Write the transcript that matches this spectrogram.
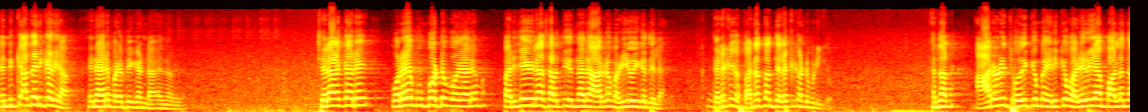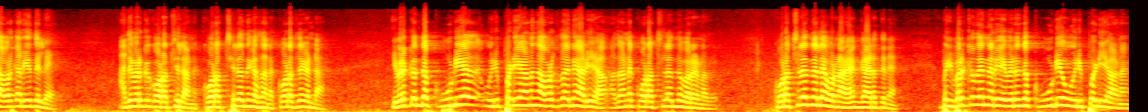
എനിക്ക് അതെനിക്കറിയാം. എന്നെ ആരും പഠിപ്പിക്കണ്ട എന്ന് പറയും. ചില ആൾക്കാർ കുറേ മുമ്പോട്ട് പോയാലും പരിചയമില്ലാത്ത സ്ഥലത്ത് ചെന്നാലും ആരോടും വഴി ചോദിക്കത്തില്ല. തിരക്ക് തന്നെത്താൻ തിരക്ക് കണ്ടുപിടിക്കും. എന്താണ്? ആരോടും ചോദിക്കുമ്പോൾ എനിക്ക് വഴിയറിയാൻ പാടില്ലെന്ന് അവർക്കറിയത്തില്ലേ? അതിവർക്ക് കുറച്ചിലാണ്. കുറച്ചിലെന്ന് സാധനം കുറച്ചിൽ കണ്ട. ഇവർക്കെന്താ കൂടിയ ഉരുപ്പടിയാണെന്ന് അവർക്ക് തന്നെ അറിയാം. അതാണ് കുറച്ചിലെന്ന് പറയണത്. കുറച്ചിലെന്നല്ലേ പറഞ്ഞത് അഹങ്കാരത്തിന്? അപ്പോൾ ഇവർക്ക് തന്നെ അറിയാം ഇവരെന്താ കൂടിയ ഉരുപ്പടിയാണ്.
